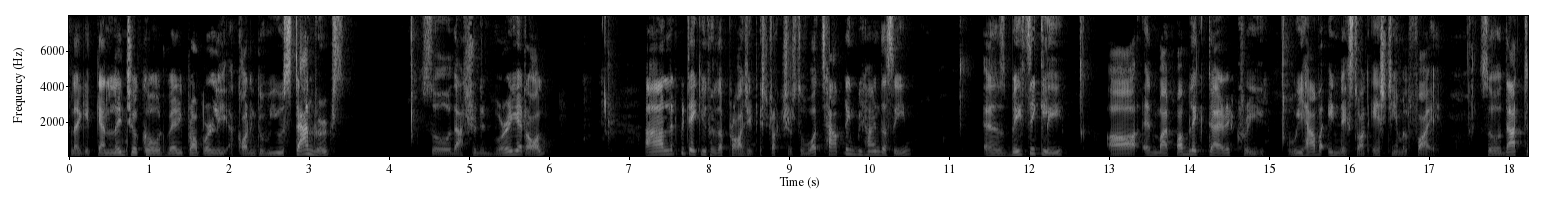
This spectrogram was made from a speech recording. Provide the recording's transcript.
like it can lint your code very properly according to Vue standards. So that shouldn't worry at all. And let me take you through the project structure. So what's happening behind the scene is basically uh, in my public directory we have an index.html file. So that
